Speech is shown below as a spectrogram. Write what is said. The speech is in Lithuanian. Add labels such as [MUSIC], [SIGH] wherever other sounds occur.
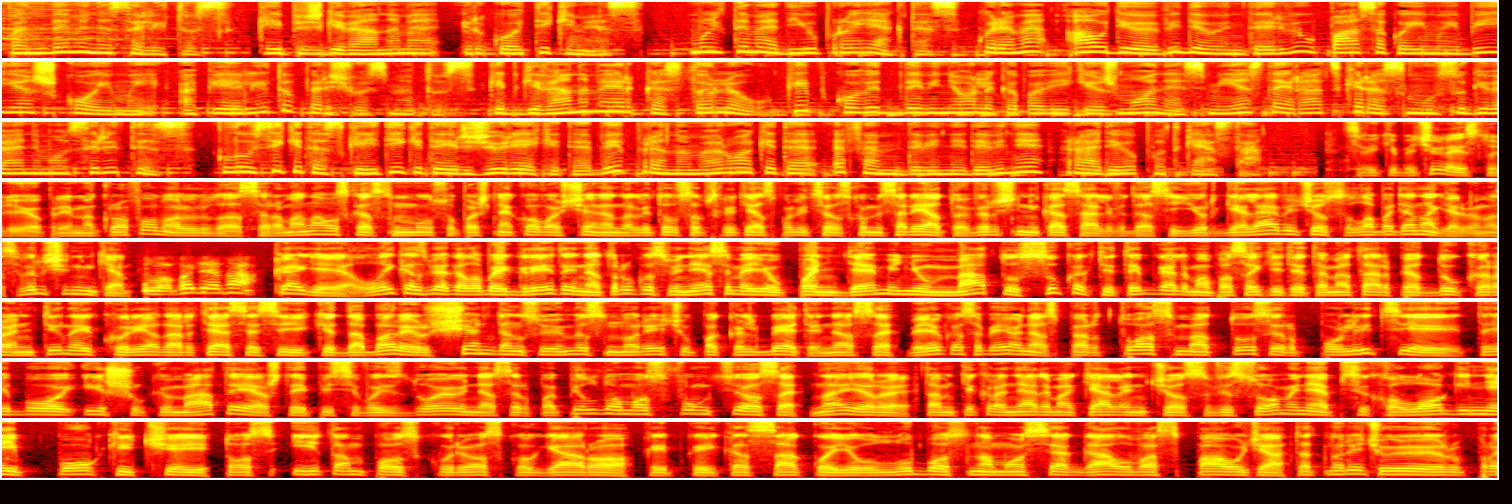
Pandeminis alitus. Kaip išgyvename ir ko tikimės. Multimedijų projektas, kuriame audio video interviu pasakojimai bei ieškojimai apie alitų per šiuos metus. Kaip gyvename ir kas toliau. Kaip COVID-19 paveikė žmonės, miestą ir atskiras mūsų gyvenimo sritis. Klausykite, skaitykite ir žiūrėkite bei prenumeruokite FM99 radio podcastą. Sveiki bičiuliai, studijoje prie mikrofono Liudas Ramanauskas, mūsų pašnekovas šiandien Lietuvos apskrities policijos komisariato viršininkas Alvidas Jurgelevičius. Labadiena, gerbiamas viršininkė. Labadiena. Kągi, laikas bėga labai greitai, netrukus minėsime jau pandeminių metų sukakti, taip galima pasakyti, tame tarpe du karantinai, kurie dar tęsiasi iki dabar ir šiandien su jumis norėčiau pakalbėti, nes be jokios abejonės per tuos metus ir policijai tai buvo iššūkių metai, aš taip įsivaizduoju, nes ir papildomos funkcijos, na ir tam tikrą nerimą keliančios visuomenė, psichologiniai pokyčiai, tos įtampos, kurios ko gero, kaip kai kas sako, jau lubos namuose galvą spaudžia. Tad norėčiau ir pradėti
